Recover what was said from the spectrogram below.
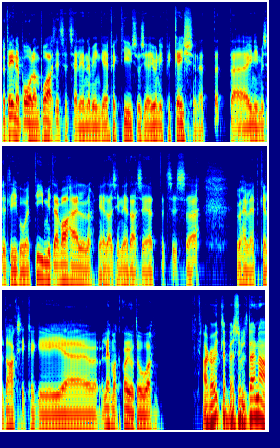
no teine pool on puhas lihtsalt selline mingi efektiivsus ja unification, et, et äh, inimesed liiguvad tiimide vahel, noh nii edasi, nii edasi, et, et siis äh, ühel hetkel tahaks ikkagi äh, lehmad koju tuua aga ütleme, sul täna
